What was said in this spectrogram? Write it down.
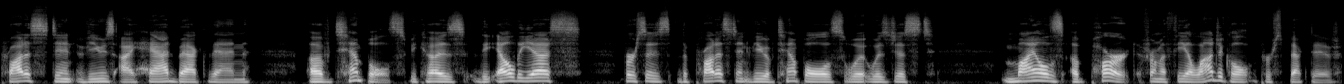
Protestant views I had back then of temples because the LDS versus the Protestant view of temples w- was just miles apart from a theological perspective.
